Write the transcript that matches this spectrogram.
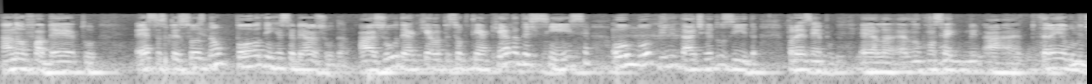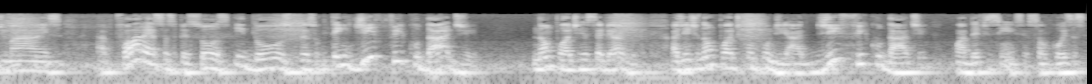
analfabeto. Essas pessoas não podem receber ajuda. A ajuda é aquela pessoa que tem aquela deficiência ou mobilidade reduzida. Por exemplo, ela, ela não consegue trêmulo demais. Ah, Fora essas pessoas, idoso, pessoa que tem dificuldade, não pode receber ajuda. A gente não pode confundir a dificuldade com a deficiência. São coisas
